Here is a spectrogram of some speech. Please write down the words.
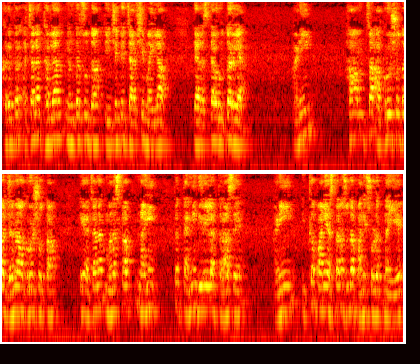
खरं तर अचानक ठरल्यानंतर सुद्धा तीनशे ते चारशे महिला त्या रस्त्यावर उतरल्या. आणि हा आमचा आक्रोश होता जन आक्रोश होता. हे अचानक मनस्ताप नाही तर त्यांनी दिलेला त्रास आहे. आणि इतकं पाणी असताना सुद्धा पाणी सोडत नाहीये.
